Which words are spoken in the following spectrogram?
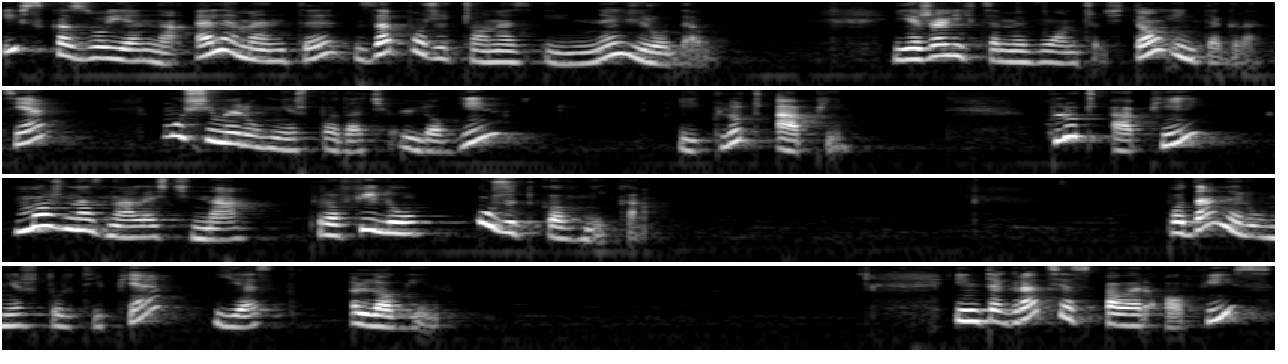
i wskazuje na elementy zapożyczone z innych źródeł. Jeżeli chcemy włączyć tą integrację, musimy również podać login i klucz API. Klucz API można znaleźć na profilu użytkownika. Podany również w tooltipie jest login. Integracja z PowerOffice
